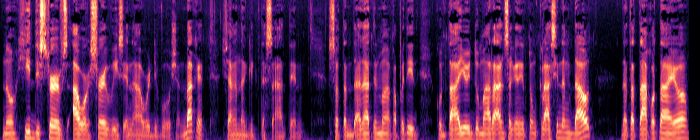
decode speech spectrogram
no, he deserves our service and our devotion. Bakit? Siya ang nagligtas sa atin. So tandaan natin mga kapatid, kung tayo'y dumaraan sa ganitong klase ng doubt, natatakot tayo.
